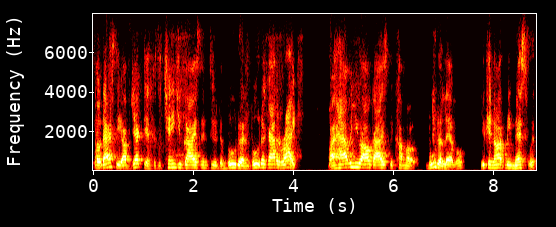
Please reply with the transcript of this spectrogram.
So that's the objective is to change you guys into the Buddha, and Buddha got it right. By having you all guys become a Buddha level, you cannot be messed with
